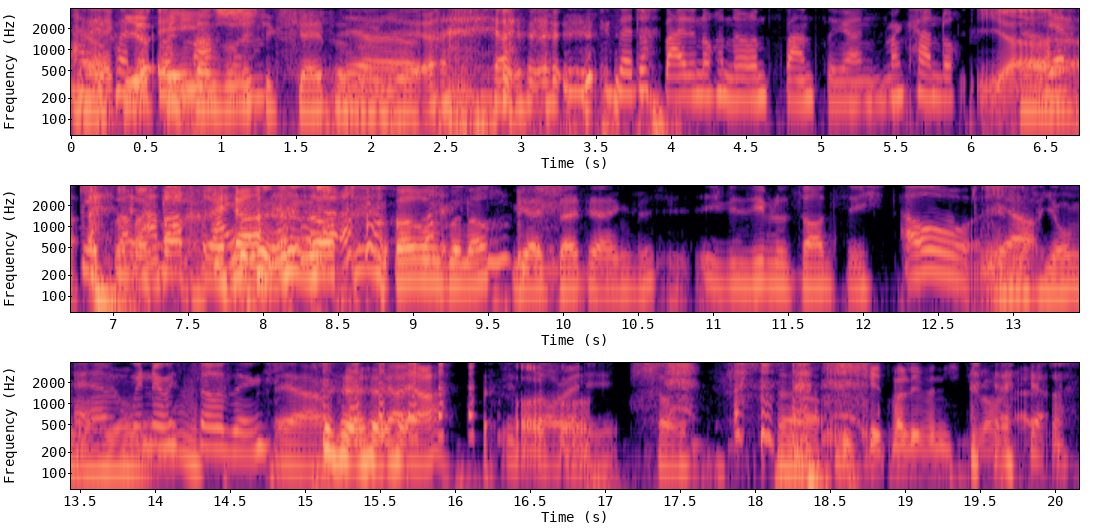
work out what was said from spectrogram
Also Ja, ihr das euch nicht dann so richtig Skater. Ja, yeah. ja. Ihr seid doch beide noch in euren 20ern. Man kann doch. Ja. Jetzt geht's noch. Gott sei Aber Dank. ab 30 Ja. müssen wir- noch, warum so noch? Wie alt seid ihr eigentlich? Ich bin 27. Oh. Ja. Noch jung, noch Äh, jung. window is closing. Ja, ja, ja. It's already. So. Ja. Ich rede mal lieber nicht über mein Alter.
